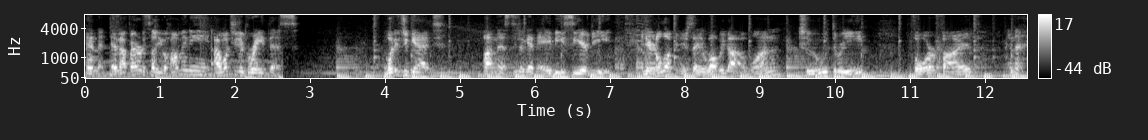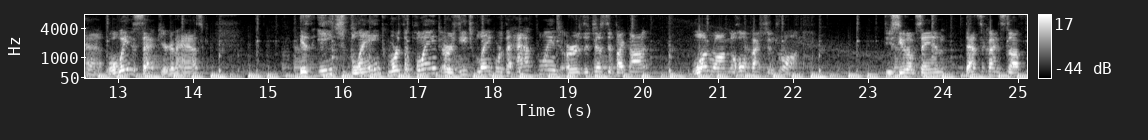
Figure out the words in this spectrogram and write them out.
and, and if I were to tell you how many, I want you to grade this. What did you get on this? Did you get an A, B, C, or D? And you're gonna look and you say, well, we got one, two, three, four, five and a half. Well, wait a sec, you're gonna ask. Is each blank worth a point, or is each blank worth a half point, or is it just if I got one wrong, the whole question's wrong? Do you see what I'm saying? That's the kind of stuff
